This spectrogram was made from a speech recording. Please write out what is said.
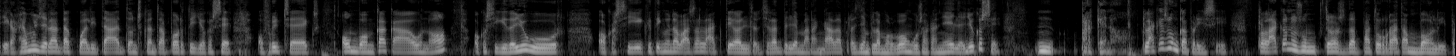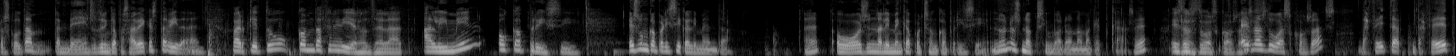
i agafem un gelat de qualitat doncs, que ens aporti, jo que sé, o fruits secs, o un bon cacau, no? O que sigui de iogurt, o que sigui que tingui una base làctea, el gelat de llet merengada, per exemple, molt bon, gust a canyella, jo que sé. Mm, Per què no? Clar que és un caprici. Clar que no és un tros de pa torrat amb oli, però escolta'm, també ens ho tenim que passar bé aquesta vida, eh? Perquè tu com definiries el gelat? Aliment o caprici? És un caprici que alimenta. Eh? O és un aliment que pot ser un caprici. No, no és un oxímoron en aquest cas, eh? És les dues coses. És les dues coses. De fet, de fet,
